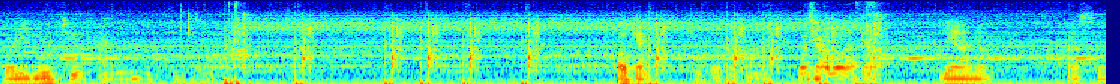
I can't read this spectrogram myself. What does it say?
Where did he move to? I don't know. Okay. He's looking for me. Watch out, we're left out. Yeah, I know. That's it.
